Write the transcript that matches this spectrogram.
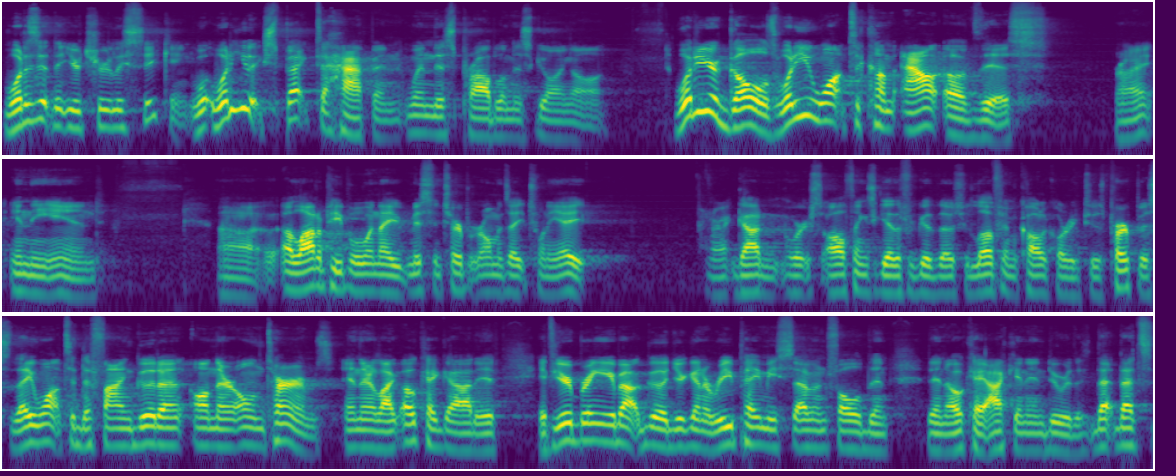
What is it that you're truly seeking? What, what do you expect to happen when this problem is going on? What are your goals? What do you want to come out of this, right, in the end? Uh, a lot of people, when they misinterpret Romans 8 28, all right, God works all things together for good those who love Him, called according to His purpose. They want to define good on their own terms, and they're like, "Okay, God, if if you're bringing about good, you're going to repay me sevenfold. Then, then okay, I can endure this." That, that's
